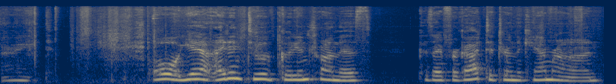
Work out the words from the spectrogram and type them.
All right. Oh, yeah, I didn't do a good intro on this because I forgot to turn the camera on.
